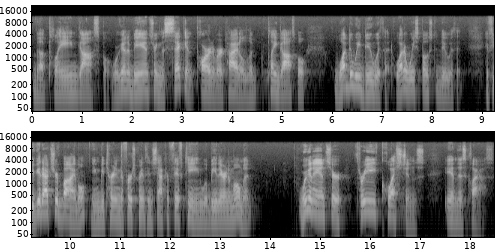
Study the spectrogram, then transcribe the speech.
the plain gospel. We're going to be answering the second part of our title, the plain gospel, what do we do with it? What are we supposed to do with it? If you get out your Bible, you can be turning to 1 Corinthians chapter 15. We'll be there in a moment. We're going to answer three questions in this class.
